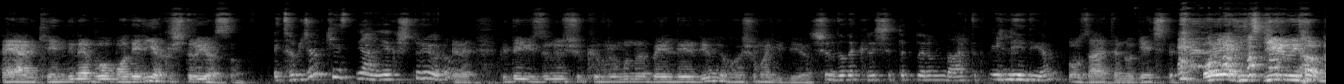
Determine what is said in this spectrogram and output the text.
He yani kendine bu modeli yakıştırıyorsun. E tabii canım kes yani yakıştırıyorum. Evet. Bir de yüzünün şu kıvrımını belli ediyor ya hoşuma gidiyor. Şurada da kırışıklıklarımı da artık belli ediyor. O zaten o geçti. Oraya hiç girmiyorum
